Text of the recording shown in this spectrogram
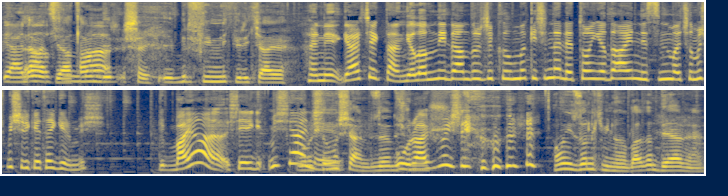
yani evet aslında. ya tam bir şey e, bir filmlik bir hikaye. Hani gerçekten yalanını inandırıcı kılmak için de Letonya'da aynı isimle açılmış bir şirkete girmiş. Bayağı şeye gitmiş yani. Uğraşılmış yani üzerine. Uğraşmış. Ama 112 milyon dolardan değer yani.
